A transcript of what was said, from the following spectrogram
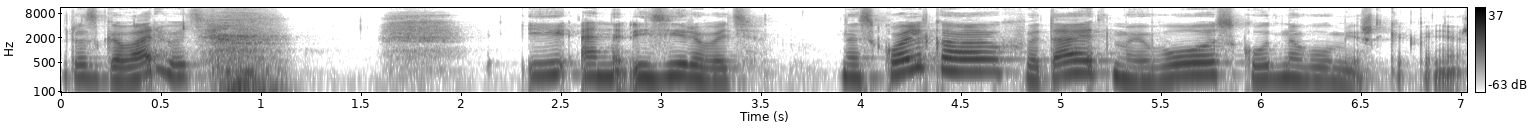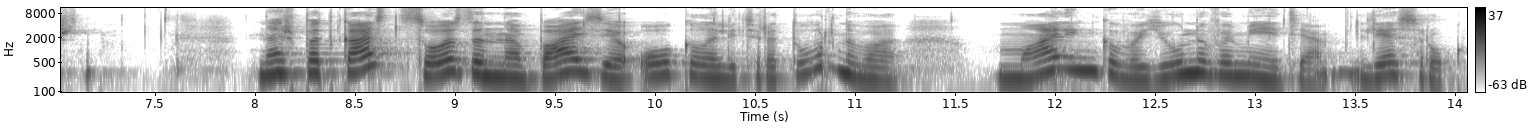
разговаривать и анализировать, насколько хватает моего скудного умишки, конечно. Наш подкаст создан на базе около литературного маленького юного медиа «Лес рук».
